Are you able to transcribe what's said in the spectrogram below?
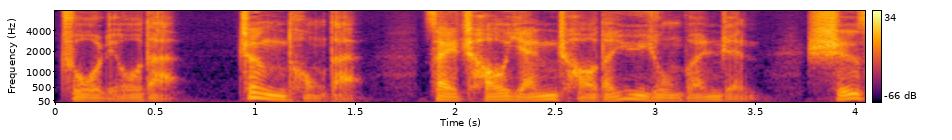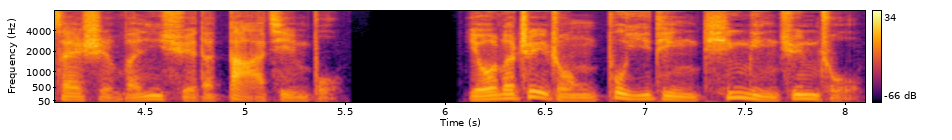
主流的、正统的，在朝言朝的御用文人，实在是文学的大进步。有了这种不一定听命君主、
